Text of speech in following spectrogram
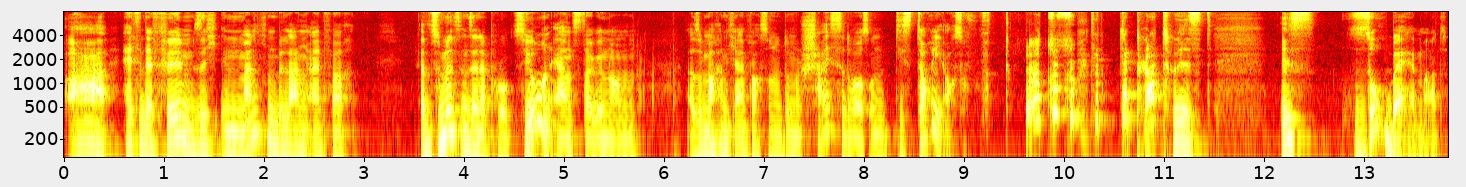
ah, hätte der Film sich in manchen Belangen einfach, also zumindest in seiner Produktion ernster genommen. Also machen nicht einfach so eine dumme Scheiße draus und die Story auch so. Der Plot-Twist ist so behämmert,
